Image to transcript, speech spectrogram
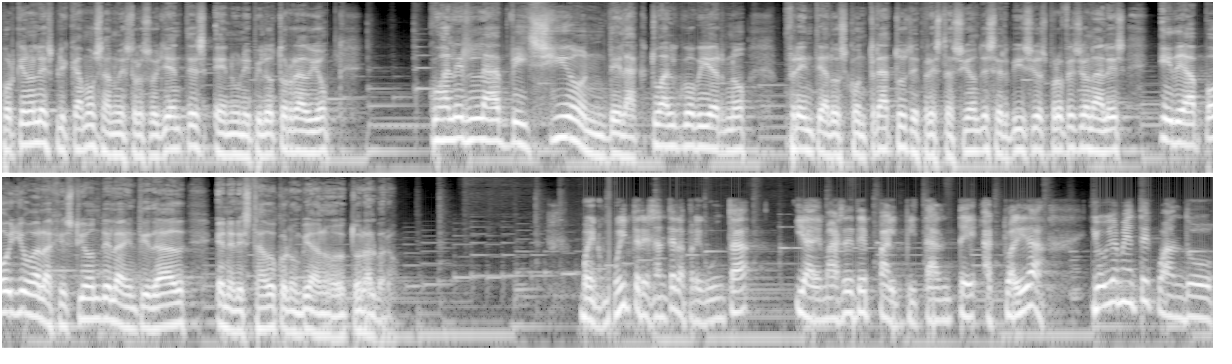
¿por qué no le explicamos a nuestros oyentes en Unipiloto Radio ¿Cuál es la visión del actual gobierno frente a los contratos de prestación de servicios profesionales y de apoyo a la gestión de la entidad en el Estado colombiano, doctor Álvaro? Bueno, muy interesante la pregunta y además es de palpitante actualidad. Y obviamente cuando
